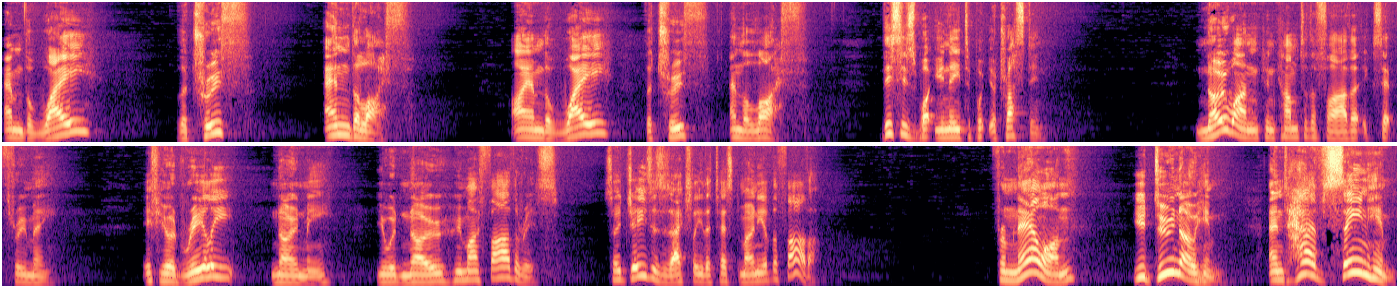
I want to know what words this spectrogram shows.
am the way, the truth, and the life. I am the way, the truth, and the life. This is what you need to put your trust in. No one can come to the Father except through me. If you had really known me, you would know who my Father is. So Jesus is actually the testimony of the Father. From now on, you do know him and have seen him.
